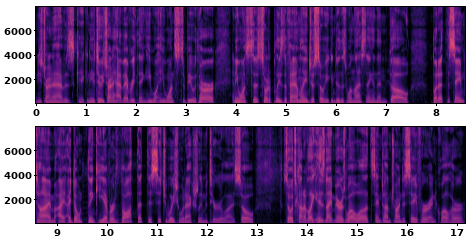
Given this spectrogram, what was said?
He's trying to have his cake and eat it too. He's trying to have everything. He wa- he wants to be with her, and he wants to sort of please the family, just so he can do this one last thing and then go. But at the same time, I, I don't think he ever thought that this situation would actually materialize. So, so it's kind of like his nightmare as well, while at the same time trying to save her and quell her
